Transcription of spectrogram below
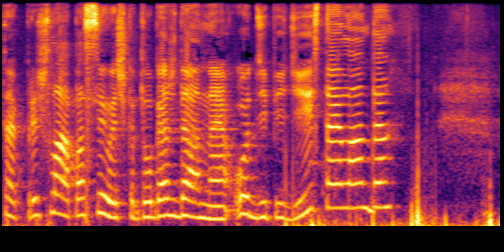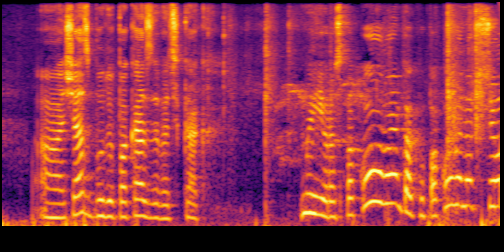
Так, пришла посылочка долгожданная от DPD из Таиланда. А, сейчас буду показывать, как мы ее распаковываем, как упаковано все.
